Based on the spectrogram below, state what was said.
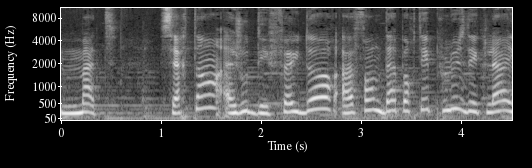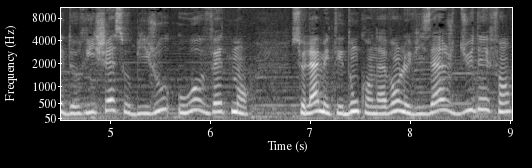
mat. Certains ajoutent des feuilles d'or afin d'apporter plus d'éclat et de richesse aux bijoux ou aux vêtements. Cela mettait donc en avant le visage du défunt.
